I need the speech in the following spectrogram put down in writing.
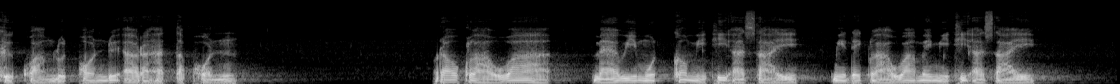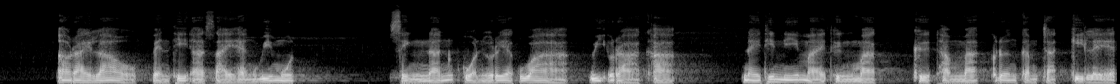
คือความหลุดพ้นด้วยอรหัตผล เรากล่าวว่า แม้วิมุตติก็มีที่อาศัยมิได้กล่าวว่าไม่มีที่อาศัย อะไรเล่าเป็นที่อาศัยแห่งวิมุตติ สิ่งนั้นควรเรียกว่า วิราคะ ในที่นี้หมายถึงมรรคคือธรรมะเครื่องกำจัดกิเลส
